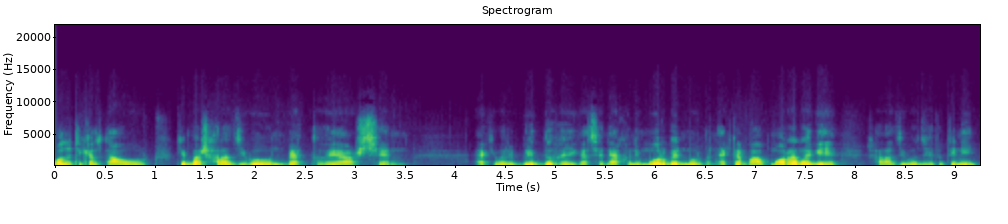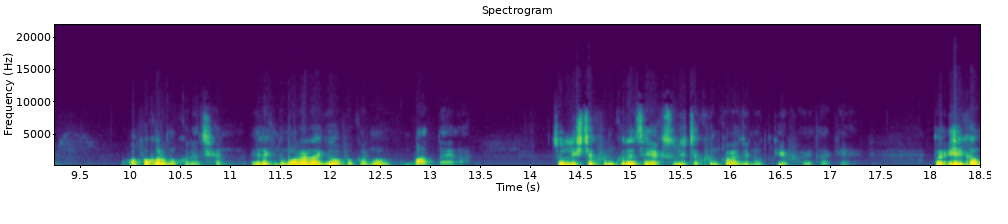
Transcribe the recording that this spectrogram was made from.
পলিটিক্যাল টাউট কিংবা সারা জীবন ব্যর্থ হয়ে আসছেন, একেবারে বৃদ্ধ হয়ে গেছেন, এখনই মরবেন মরবেন একটা ভাব, মরার আগে সারা জীবন যেহেতু তিনি অপকর্ম করেছেন, এরা কিন্তু মরার আগে অপকর্ম বাদ দেয় না। চল্লিশটা খুন করেছে, একচল্লিশটা খুন করার জন্য উদ্গ্রীব হয়ে থাকে। তো এরকম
